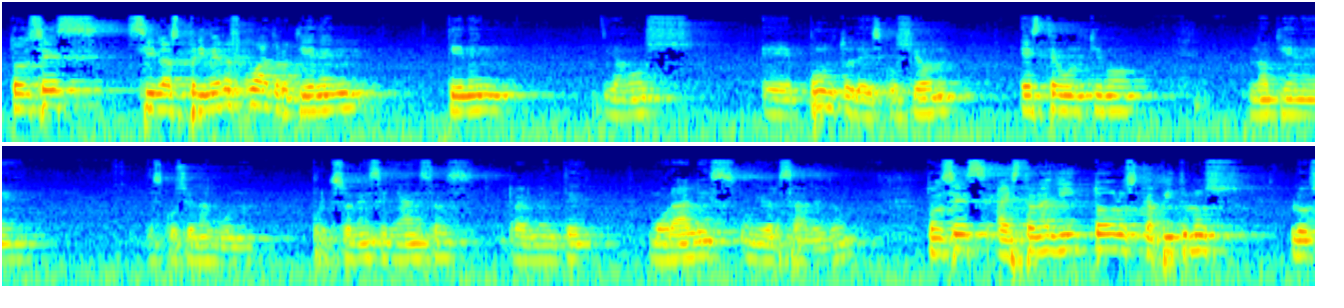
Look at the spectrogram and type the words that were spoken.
Entonces, si los primeros cuatro tienen, tienen digamos, eh, puntos de discusión, este último no tiene discusión alguna, porque son enseñanzas realmente morales universales. Entonces, están allí todos los capítulos, los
